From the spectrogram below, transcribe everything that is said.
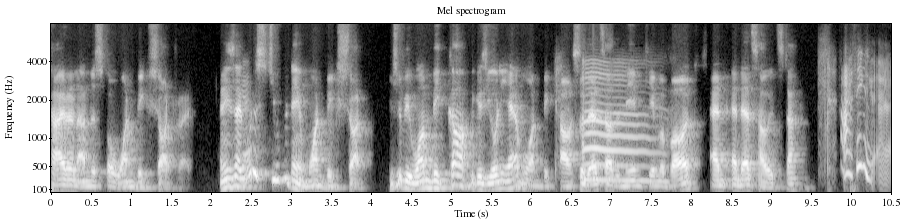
Tyron underscore one big shot, right?" And he's like, yeah. "What a stupid name, one big shot. It should be one big cow because you only have one big cow. So that's uh, how the name came ah. about, and and that's how it stuck. I think uh,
